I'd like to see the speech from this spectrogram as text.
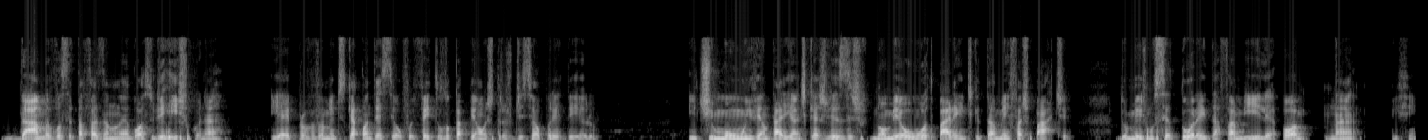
Dá, mas você está fazendo um negócio de risco, né? E é provavelmente isso que aconteceu. Foi feito um campeão extrajudicial por herdeiro. Intimou um inventariante que às vezes nomeou um outro parente que também faz parte do mesmo setor aí da família. Ou, né? Enfim.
